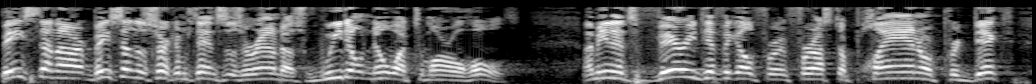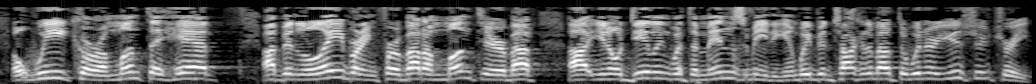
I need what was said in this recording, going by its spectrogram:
based on our, based on the circumstances around us, we don't know what tomorrow holds. I mean, it's very difficult for, for us to plan or predict a week or a month ahead. I've been laboring for about a month here about, uh, you know, dealing with the men's meeting, and we've been talking about the winter youth retreat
